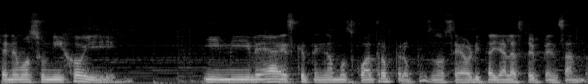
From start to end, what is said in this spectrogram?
tenemos un hijo y, mi idea es que tengamos cuatro, pero pues no sé, ahorita ya la estoy pensando.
